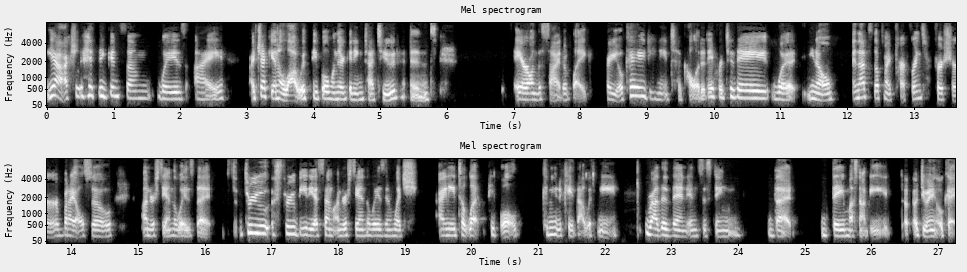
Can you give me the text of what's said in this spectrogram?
yeah, actually I think in some ways I I check in a lot with people when they're getting tattooed and err on the side of like, are you okay? Do you need to call it a day for today? What, you know, and that's that's my preference for sure. But I also understand the ways that through through BDSM understand the ways in which I need to let people communicate that with me rather than insisting that they must not be uh, doing okay.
